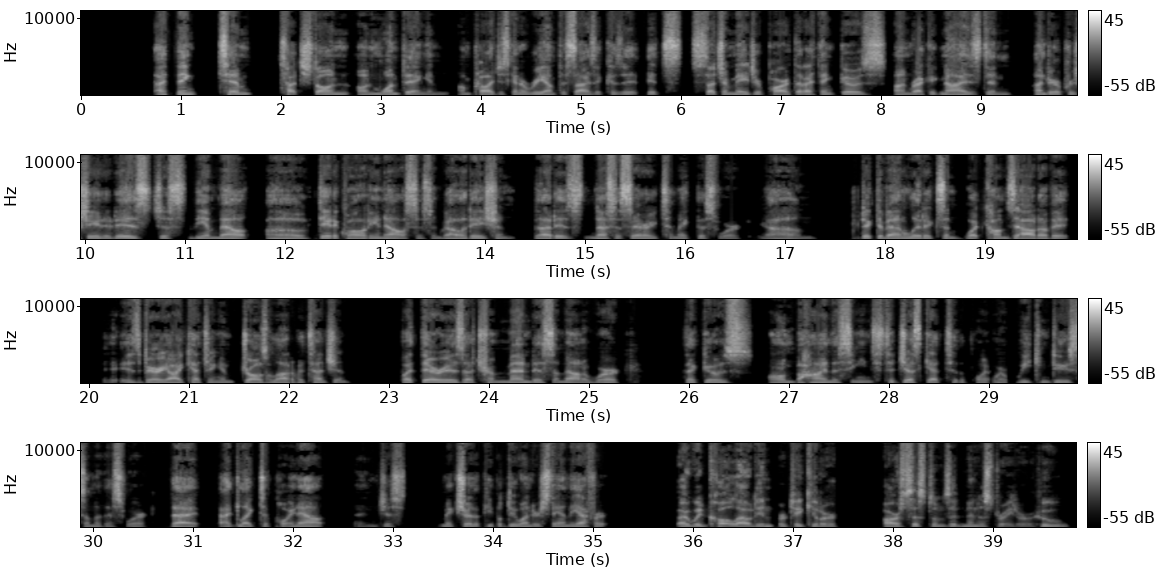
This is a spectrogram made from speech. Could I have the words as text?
I think Tim touched on on one thing, and I'm probably just going to reemphasize it because it, it's such a major part that I think goes unrecognized and underappreciated is just the amount of data quality analysis and validation that is necessary to make this work. Um, predictive analytics and what comes out of it is very eye catching and draws a lot of attention. But there is a tremendous amount of work that goes on behind the scenes to just get to the point where we can do some of this work that I'd like to point out and just make sure that people do understand the effort. I would call out in particular our systems administrator who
